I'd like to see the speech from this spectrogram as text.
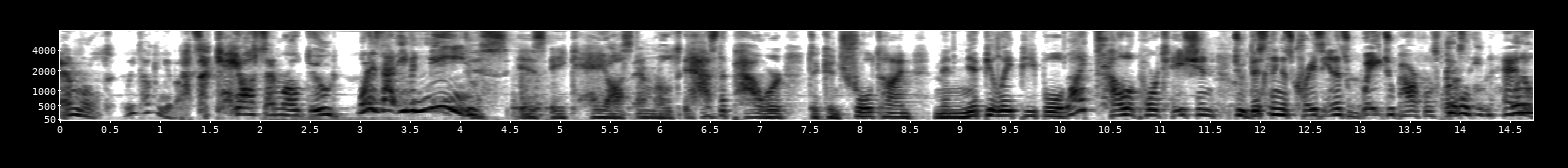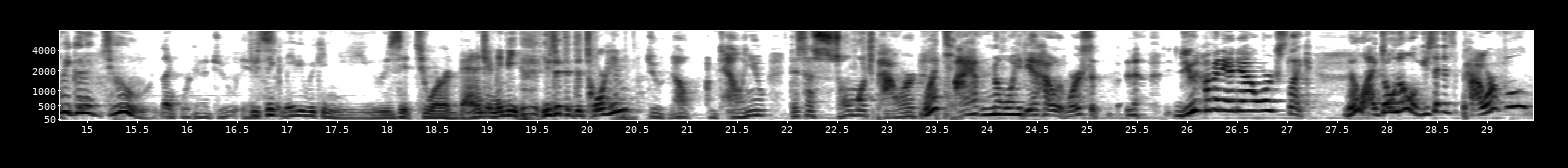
emerald. What are you talking about? That's a chaos emerald, dude. what does that even mean? This is a chaos emerald. It has the power to control time, manipulate people. What? Teleportation. Dude, this thing is crazy and it's way too powerful for Okay, us well, to even what are we gonna do? Like, What we're gonna do is do you think maybe we can use it to our advantage and maybe use it to detour him? Dude, no, I'm telling you, this has so much power. What? I have no idea how it works. Do you have any idea how it works? Like, No, I don't know. You said it's powerful?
